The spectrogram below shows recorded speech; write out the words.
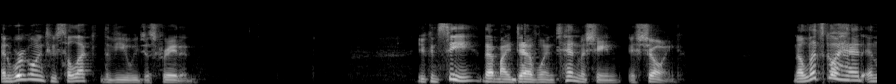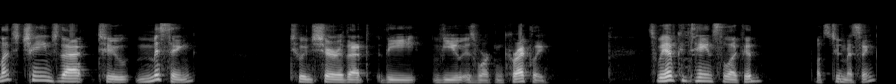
and we're going to select the view we just created you can see that my DevWin10 machine is showing. Now let's go ahead and let's change that to missing to ensure that the view is working correctly. So we have contain selected. Let's do missing.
